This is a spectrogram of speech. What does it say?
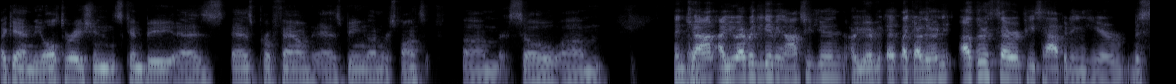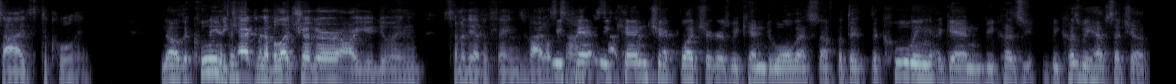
again the alterations can be as as profound as being unresponsive. Um, so. Um, and John, are you ever giving oxygen? Are you ever like? Are there any other therapies happening here besides the cooling? No, the cooling. Are you checking the blood sugar? Are you doing some of the other things, vital we signs? Can, we can check blood sugars. We can do all that stuff, but the, the cooling again because because we have such a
